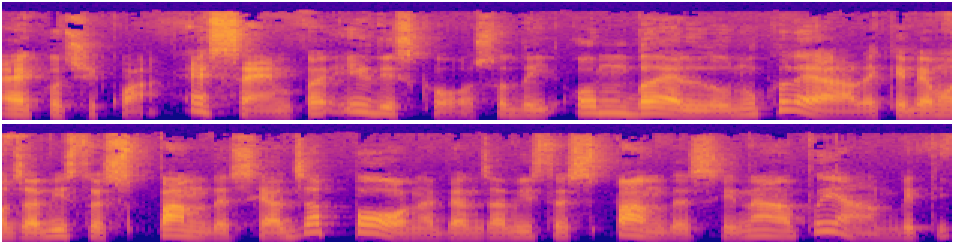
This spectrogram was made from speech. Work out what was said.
Eccoci qua, è sempre il discorso di ombrello nucleare che abbiamo già visto espandersi al Giappone, abbiamo già visto espandersi in altri ambiti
